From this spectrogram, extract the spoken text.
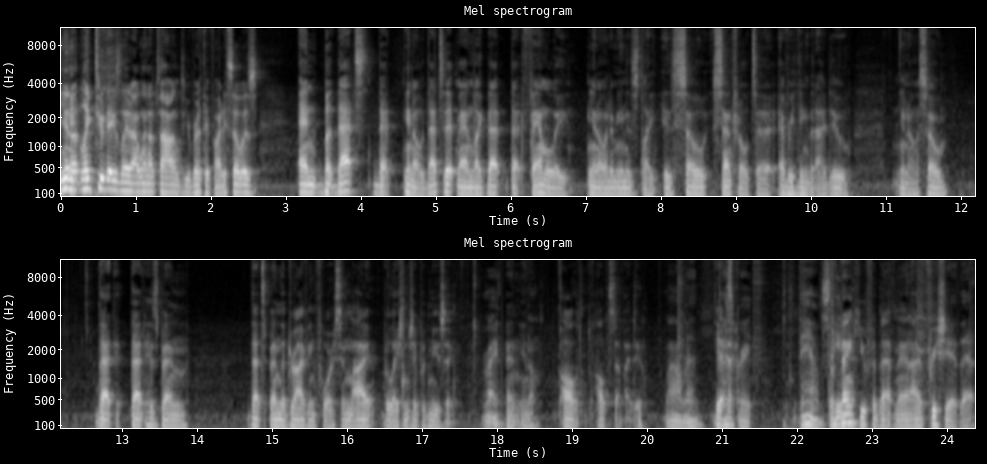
You know, like two days later, I went up to Harlem to your birthday party. So it was, and, but that's, that, you know, that's it, man. Like that, that family, you know what I mean, is like, is so central to everything that I do, you know, so that, that has been, that's been the driving force in my relationship with music Right. and, you know, all, all the stuff I do. Wow, man. Yeah. That's great. Damn. So Peter. thank you for that, man. I appreciate that.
